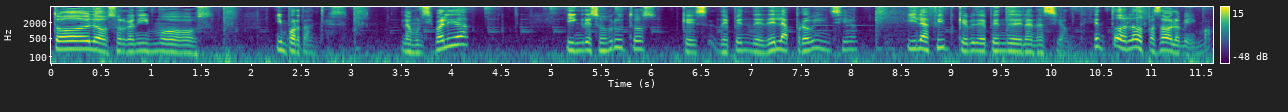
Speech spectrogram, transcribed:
todos los organismos importantes. La municipalidad, ingresos brutos, que es, depende de la provincia, y la FIP, que depende de la nación. En todos lados pasaba lo mismo.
